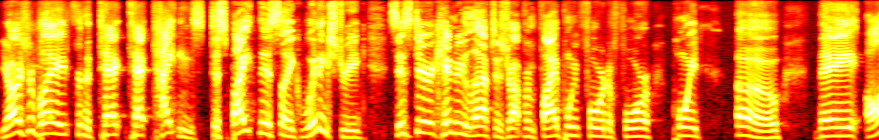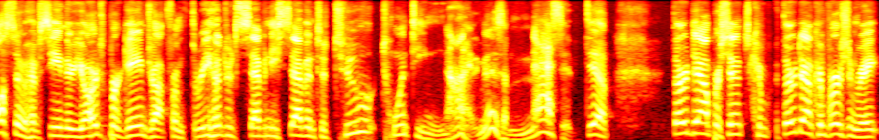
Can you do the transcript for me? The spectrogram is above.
Yards per play for the tech, tech, Titans, despite this like winning streak, since Derrick Henry left, has dropped from 5.4 to 4.0. They also have seen their yards per game drop from 377 to 229. I mean, that's a massive dip. Third down percent, third down conversion rate,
